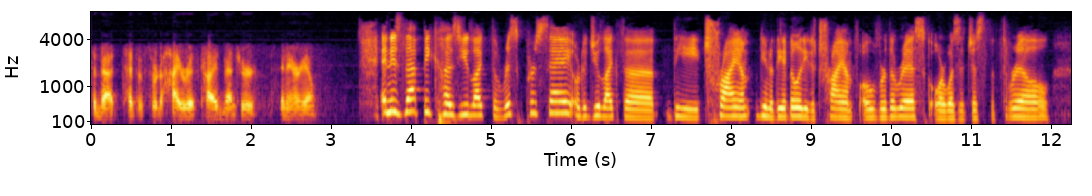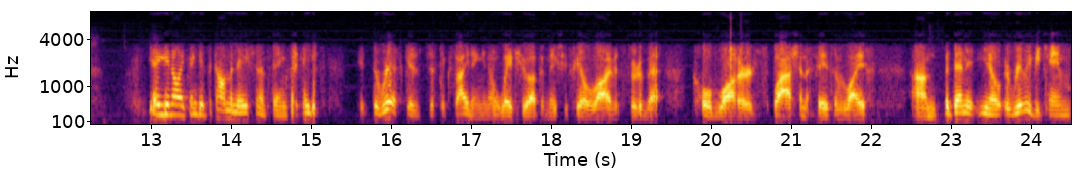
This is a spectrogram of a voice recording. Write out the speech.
to that type of sort of high risk, high adventure scenario. And is that because you like the risk per se, or did you like the the triumph? You know, the ability to triumph over the risk, or was it just the thrill? Yeah, you know, I think it's a combination of things. I think it's it, the risk is just exciting. You know, it wakes you up, it makes you feel alive. It's sort of that cold water splash in the face of life. Um, but then, it, you know, it really became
